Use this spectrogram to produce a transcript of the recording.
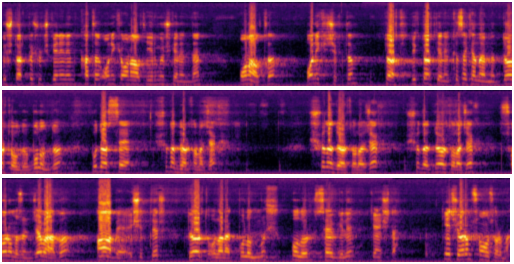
3 4 5 üçgeninin katı 12 16 20 üçgeninden 16. 12 çıktım 4. Dikdörtgenin kısa kenarının 4 olduğu bulundu. Bu 4 ise şu da 4 olacak. Şu da 4 olacak. Şu da 4 olacak. Sorumuzun cevabı AB eşittir 4 olarak bulunmuş olur sevgili gençler. Geçiyorum son soruma.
